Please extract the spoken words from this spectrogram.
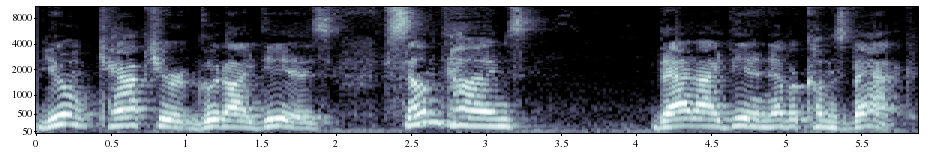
You don't capture good ideas, sometimes that idea never comes back.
